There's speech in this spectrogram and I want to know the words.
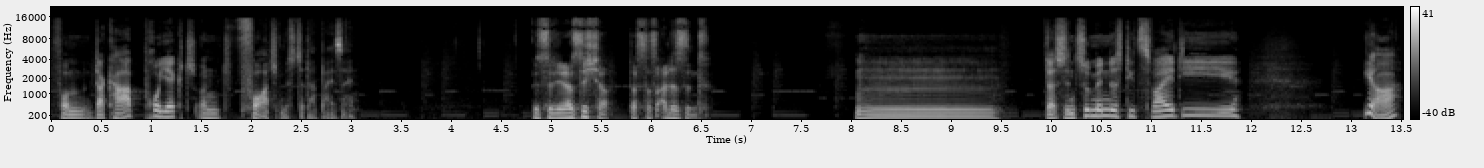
vom Dakar-Projekt und Ford müsste dabei sein. Bist du dir da sicher, dass das alle sind? Mm, das sind zumindest die zwei, die. Ja,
